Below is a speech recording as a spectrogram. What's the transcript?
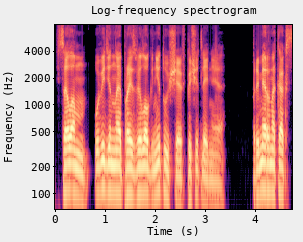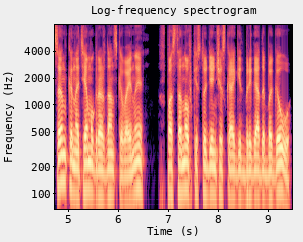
В целом, увиденное произвело гнетущее впечатление. Примерно как сценка на тему гражданской войны в постановке студенческой агитбригады БГУ,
